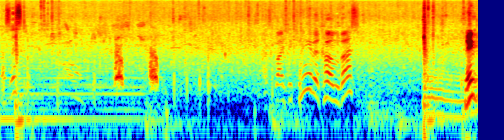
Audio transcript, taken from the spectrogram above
Was ist das? Hast weiche Knie bekommen, was? Nein.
